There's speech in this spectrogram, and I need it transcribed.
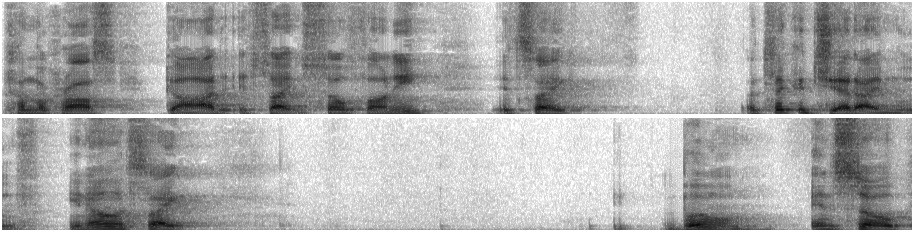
come across God. It's like so funny. It's like, it's like a Jedi move. You know, it's like, boom. And so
